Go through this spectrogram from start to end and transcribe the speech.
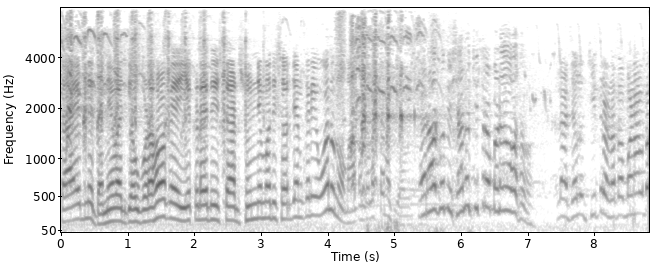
સાહેબ ને ધન્યવાદ કેવું પડે હો કે એકડે થી સ્ટાર્ટ શૂન્યમાંથી સર્જન કરી હોવાનું નામ આપણને લખતા નથી આવે એ રાખુથી શાનું ચિત્ર બનાવો છો? એટલે આ ચિત્ર નતો બનાવતો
